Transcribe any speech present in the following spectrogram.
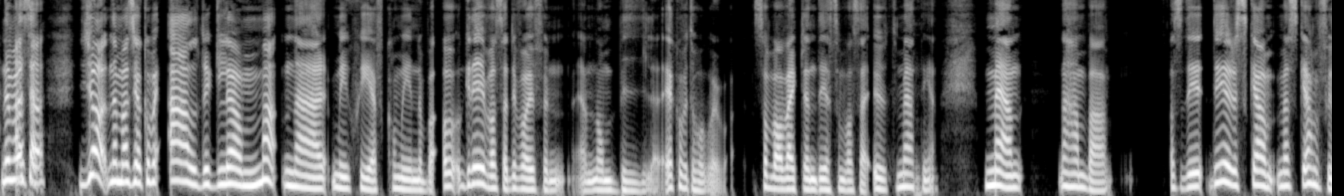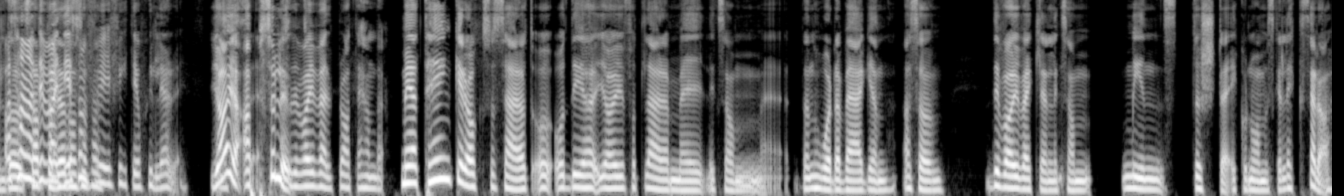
Nej, men Alltså- alltså, ja, nej, men alltså, jag kommer aldrig glömma när min chef kom in och, bara, och grejen var så här, det var ju för en, någon bil, jag kommer inte ihåg vad det var, som var verkligen det som var så här, utmätningen. Men när han bara, alltså det, det är det skam, mest skamfyllda. Och Hanna, det var det som någonsin- fick dig att skilja dig. Ja, ja, Så absolut. det var ju väldigt bra att det hände. Men jag tänker också så att, och, och det, jag har ju fått lära mig liksom, eh, den hårda vägen. Alltså, det var ju verkligen liksom, min största ekonomiska läxa. Då.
